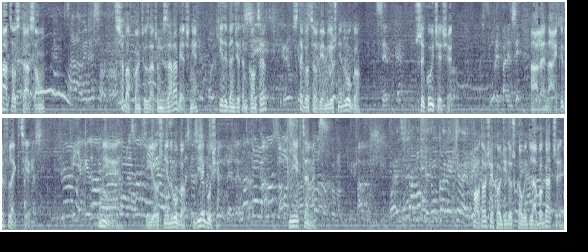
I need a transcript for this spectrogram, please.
A co z kasą? Trzeba w końcu zacząć zarabiać, nie? Kiedy będzie ten koncert? Z tego co wiem, już niedługo. Szykujcie się. Ale najpierw lekcje. Nie, już niedługo. Biegusiem. Nie chcemy. Po to się chodzi do szkoły dla bogaczy.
